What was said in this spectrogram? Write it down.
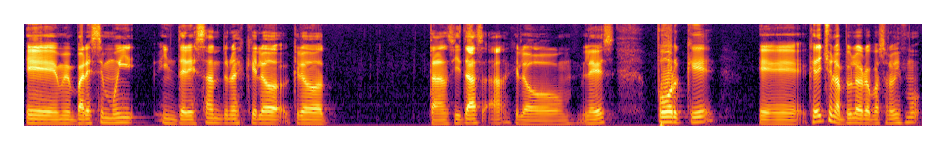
Eh, me parece muy interesante una vez que lo, que lo transitas, ah, que lo lees, porque, eh, que de hecho en la película creo que pasa lo mismo,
